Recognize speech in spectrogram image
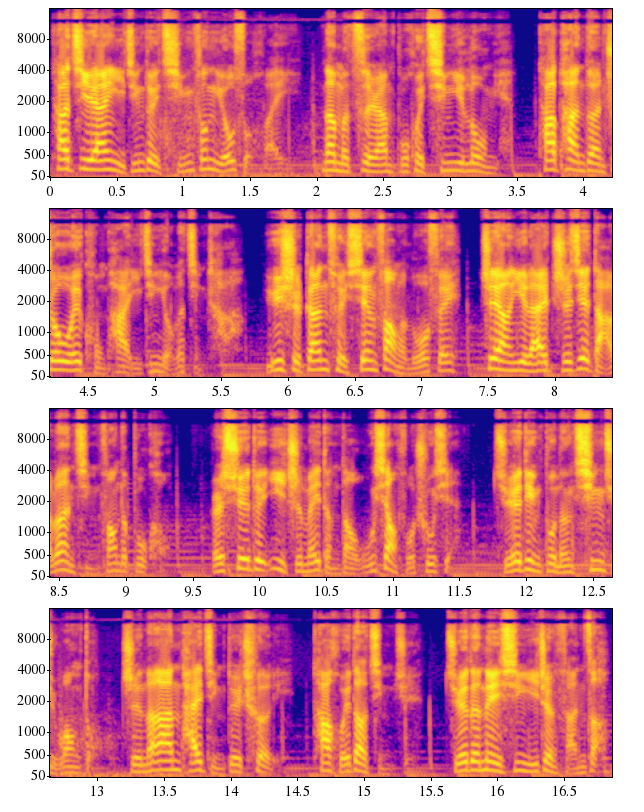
他既然已经对秦风有所怀疑，那么自然不会轻易露面。他判断周围恐怕已经有了警察，于是干脆先放了罗非。这样一来，直接打乱警方的布控。而薛队一直没等到吴相佛出现，决定不能轻举妄动，只能安排警队撤离。他回到警局，觉得内心一阵烦躁。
